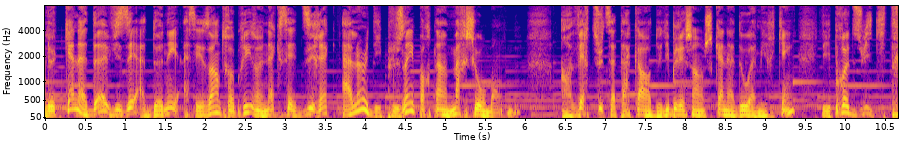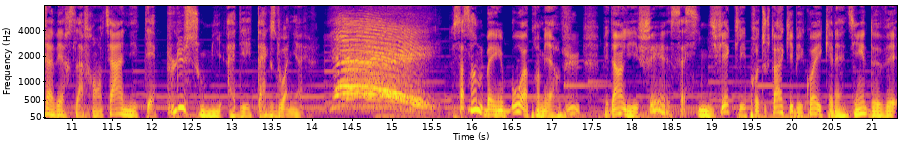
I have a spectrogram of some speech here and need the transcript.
Le Canada visait à donner à ses entreprises un accès direct à l'un des plus importants marchés au monde. En vertu de cet accord de libre-échange canado-américain, les produits qui traversent la frontière n'étaient plus soumis à des taxes douanières. Ça semble bien beau à première vue, mais dans les faits, ça signifiait que les producteurs québécois et canadiens devaient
